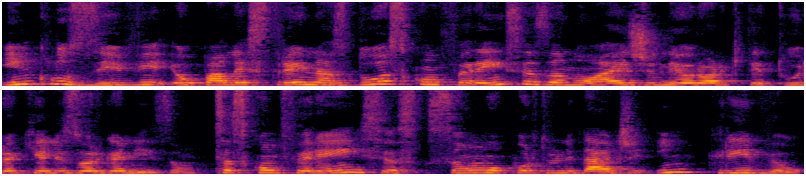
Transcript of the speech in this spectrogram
inclusive eu palestrei nas duas conferências anuais de neuroarquitetura que eles organizam. Essas conferências são uma oportunidade incrível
